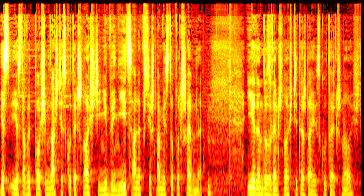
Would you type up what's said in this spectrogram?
Jest, jest nawet to 18 skuteczności, niby nic, ale przecież nam jest to potrzebne. I jeden do zręczności też daje skuteczność.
